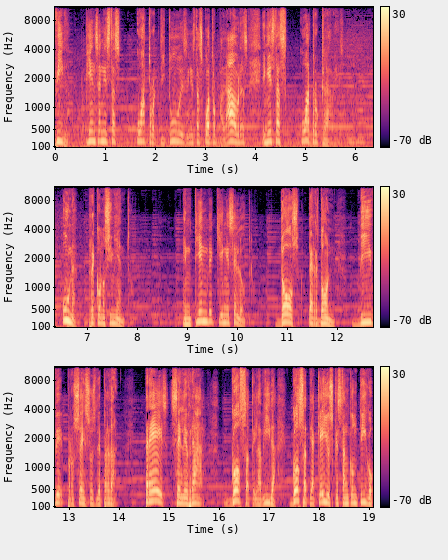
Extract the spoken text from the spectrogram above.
vida, piensa en estas cuatro actitudes, en estas cuatro palabras, en estas cuatro claves. Una, reconocimiento. Entiende quién es el otro. Dos, perdón. Vive procesos de perdón. Tres, celebrar. Gózate la vida, gózate aquellos que están contigo,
